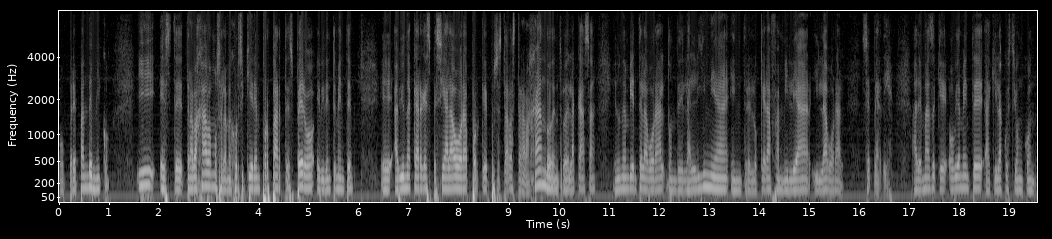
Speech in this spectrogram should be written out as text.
o prepandémico y este, trabajábamos a lo mejor si quieren por partes, pero evidentemente eh, había una carga especial ahora porque pues estabas trabajando dentro de la casa en un ambiente laboral donde la línea entre lo que era familiar y laboral se perdía. Además de que obviamente aquí la cuestión con,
